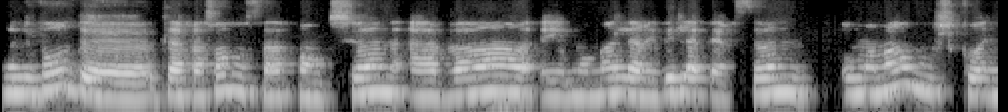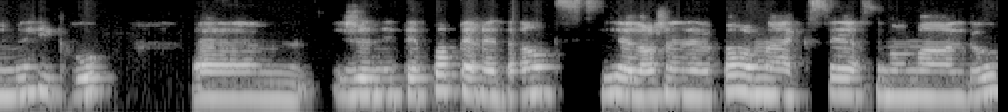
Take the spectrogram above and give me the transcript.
Au niveau de, la façon dont ça fonctionne avant et au moment de l'arrivée de la personne, au moment où je co-animais les groupes, je n'étais pas pérédante ici, alors je n'avais pas vraiment accès à ces moments-là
